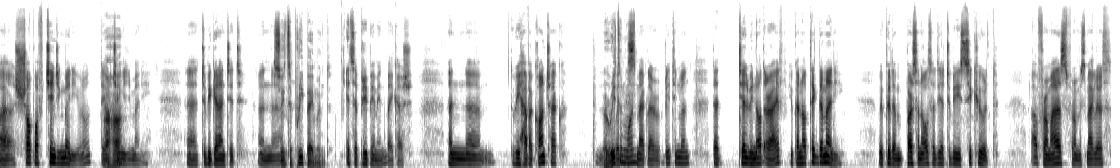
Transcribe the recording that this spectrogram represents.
a shop of changing money. You know, they are Uh-huh. changing money uh, to be guaranteed. And uh, So it's a prepayment. it's a prepayment by cash, and um, we have a contract. A written one? Smuggler written one that till we not arrive, you cannot take the money. We put a person also there to be secured uh, from us, from smugglers.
